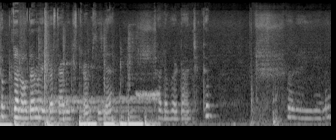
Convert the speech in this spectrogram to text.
çok güzel oldu. Hemen göstermek istiyorum size. Şöyle buradan çıkıp şöyle yiyelim.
